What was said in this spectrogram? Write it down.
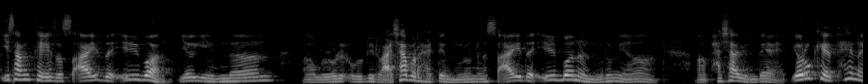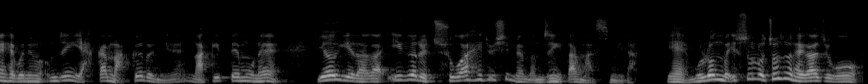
이 상태에서 사이드 1번 여기 있는 어, 우리 라샵을 할 때 누르는 사이드 1번을 누르면 어, 파샵인데 이렇게 텐을 해버리면 음정이 약간 낮거든요. 낮기 때문에 여기에다가 이거를 추가해 주시면 음정이 딱 맞습니다. 예, 물론 뭐 입술로 조절해가지고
